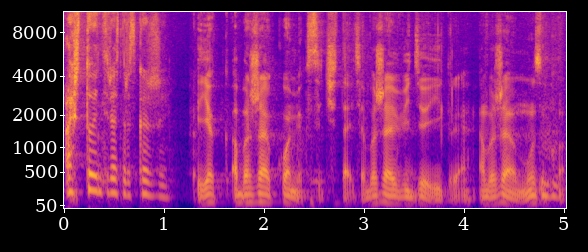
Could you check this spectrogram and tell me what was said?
А что, интересно, расскажи. Я обожаю комиксы читать, обожаю видеоигры, обожаю музыку.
